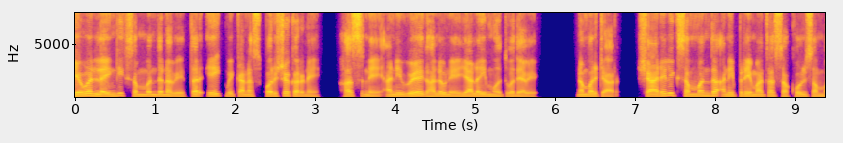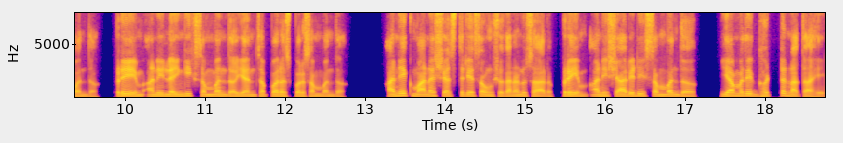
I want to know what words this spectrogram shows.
केवळ लैंगिक संबंध नव्हे तर एकमेकांना स्पर्श करणे हसणे आणि वेळ घालवणे यालाही महत्त्व द्यावे. नंबर चार शारीरिक संबंध आणि प्रेमाचा सखोल संबंध. प्रेम आणि लैंगिक संबंध यांचा परस्पर संबंध. अनेक मानसशास्त्रीय संशोधनानुसार प्रेम आणि शारीरिक संबंध यामध्ये घट्ट नातं आहे.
